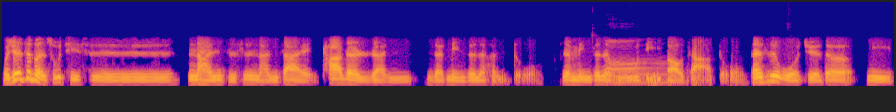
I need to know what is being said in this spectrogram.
我觉得这本书其实难，只是难在它的人人名真的很多，人名真的无敌哦爆炸多。但是我觉得你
